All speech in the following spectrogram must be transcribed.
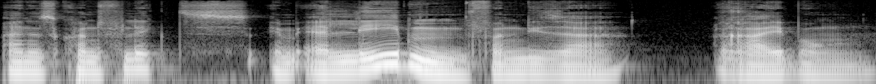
eines Konflikts, im Erleben von dieser Reibung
